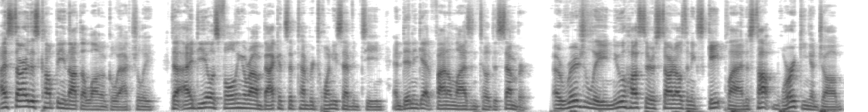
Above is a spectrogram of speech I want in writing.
I started this company not that long ago, actually. The idea was floating around back in September 2017 and didn't get finalized until December. Originally, New Hustlers started as an escape plan to stop working a job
